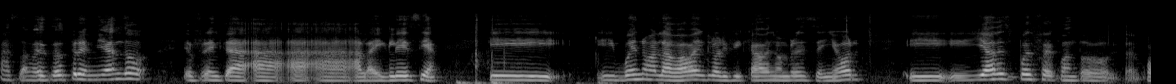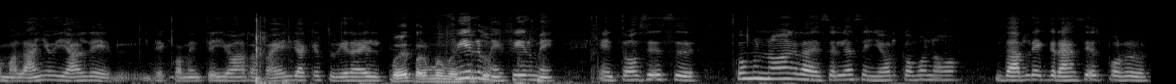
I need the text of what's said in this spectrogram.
hasta me estás premiando frente a, a, a, la iglesia. Y, y, bueno, alababa y glorificaba el nombre del Señor Y, ya después fue cuando, como al año ya le, le comenté yo a Rafael, ya que estuviera él firme, firme. Entonces, eh, ¿cómo no agradecerle al Señor? ¿Cómo no darle gracias por,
